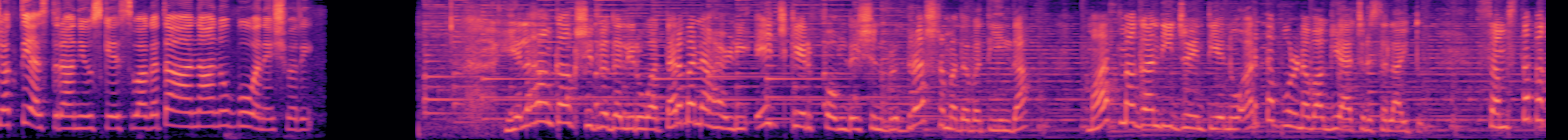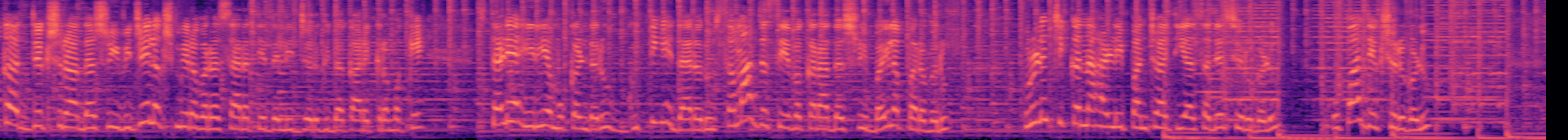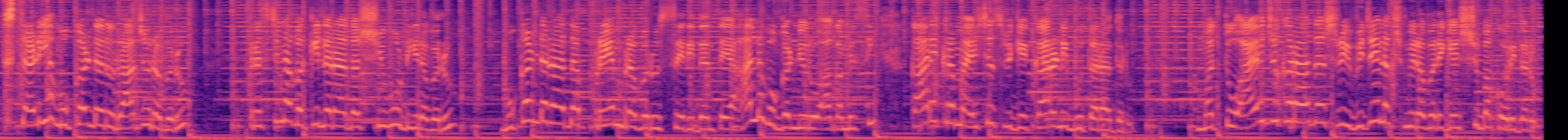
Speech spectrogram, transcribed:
ಶಕ್ತಿ ಅಸ್ತ್ರ ನ್ಯೂಸ್ಗೆ ಸ್ವಾಗತ. ನಾನು ಭುವನೇಶ್ವರಿ. ಯಲಹಂಕ ಕ್ಷೇತ್ರದಲ್ಲಿರುವ ತರಬನಹಳ್ಳಿ ಏಜ್ ಕೇರ್ ಫೌಂಡೇಶನ್ ವೃದ್ಧಾಶ್ರಮದ ವತಿಯಿಂದ ಮಹಾತ್ಮ ಗಾಂಧಿ ಜಯಂತಿಯನ್ನು ಅರ್ಥಪೂರ್ಣವಾಗಿ ಆಚರಿಸಲಾಯಿತು. ಸಂಸ್ಥಾಪಕ ಅಧ್ಯಕ್ಷರಾದ ಶ್ರೀ ವಿಜಯಲಕ್ಷ್ಮಿರವರ ಸಾರಥ್ಯದಲ್ಲಿ ಜರುಗಿದ ಕಾರ್ಯಕ್ರಮಕ್ಕೆ ಸ್ಥಳೀಯ ಹಿರಿಯ ಮುಖಂಡರು, ಗುತ್ತಿಗೆದಾರರು, ಸಮಾಜ ಸೇವಕರಾದ ಶ್ರೀ ಬೈಲಪ್ಪರವರು, ಹುರುಳಿಚಿಕ್ಕನಹಳ್ಳಿ ಪಂಚಾಯಿತಿಯ ಸದಸ್ಯರುಗಳು ಉಪಾಧ್ಯಕ್ಷರುಗಳು, ಸ್ಥಳೀಯ ಮುಖಂಡರು ರಾಜುರವರು, ಟ್ರಸ್ಟಿನ ವಕೀಲರಾದ ಶಿವು ಡಿರವರು ಮುಖಂಡರಾದ ಪ್ರೇಮ್ ರವರು ಸೇರಿದಂತೆ ಹಲವು ಗಣ್ಯರು ಆಗಮಿಸಿ ಕಾರ್ಯಕ್ರಮ ಯಶಸ್ವಿಗೆ ಕಾರಣೀಭೂತರಾದರು ಮತ್ತು ಆಯೋಜಕರಾದ ಶ್ರೀ ವಿಜಯಲಕ್ಷ್ಮಿರವರಿಗೆ ಶುಭ ಕೋರಿದರು.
